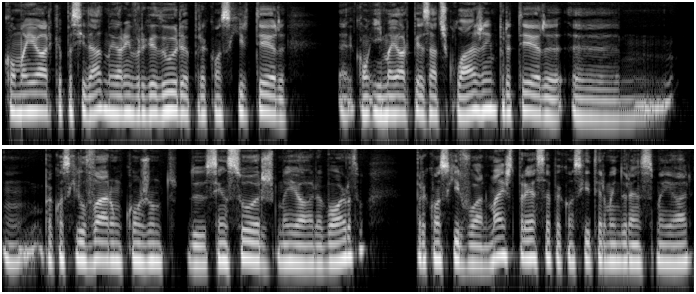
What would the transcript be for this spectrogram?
com maior capacidade, maior envergadura, para conseguir ter uh, com, e maior peso à descolagem, para ter uh, um, para conseguir levar um conjunto de sensores maior a bordo, para conseguir voar mais depressa, para conseguir ter uma endurance maior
